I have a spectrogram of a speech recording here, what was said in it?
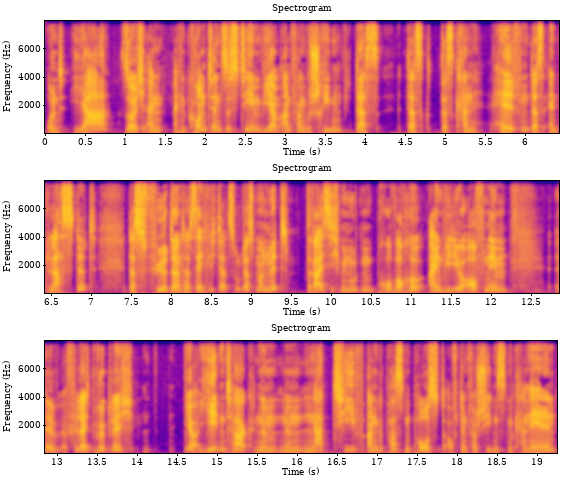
Und ja, solch ein, ein Content-System, wie am Anfang beschrieben, das, das, das kann helfen, das entlastet. Das führt dann tatsächlich dazu, dass man mit 30 Minuten pro Woche ein Video aufnehmen äh, vielleicht wirklich ja, jeden Tag einen, einen nativ angepassten Post auf den verschiedensten Kanälen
